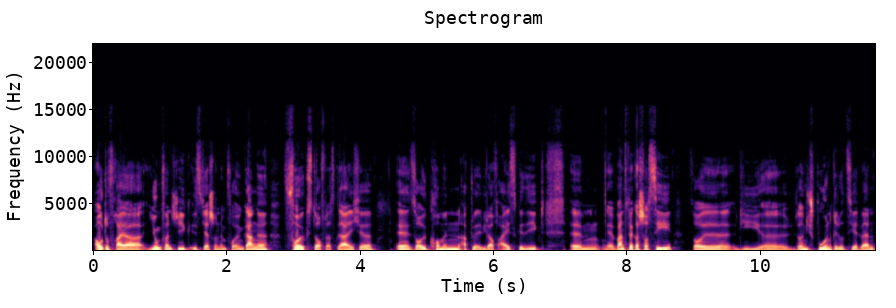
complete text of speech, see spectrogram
autofreier Jungfernstieg ist ja schon im vollen Gange. Volksdorf das gleiche, äh, soll kommen, aktuell wieder auf Eis gelegt. Ähm, äh, Wandsbeker Chaussee soll die, äh, sollen die Spuren reduziert werden.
